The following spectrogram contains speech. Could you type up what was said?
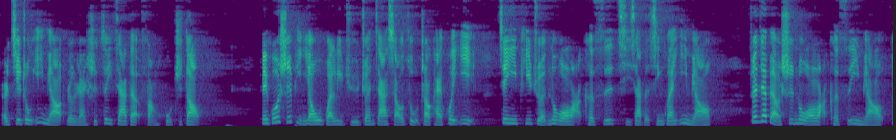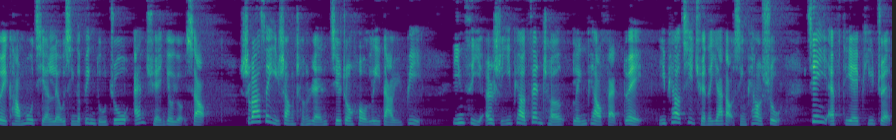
而接种疫苗仍然是最佳的防护之道。美国食品药物管理局专家小组召开会议，建议批准诺瓦瓦克斯旗下的新冠疫苗。专家表示，诺瓦瓦克斯疫苗对抗目前流行的病毒株安全又有效，十八岁以上成人接种后利大于弊，因此以二十一票赞成、零票反对、一票弃权的压倒性票数，建议 FDA 批准。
